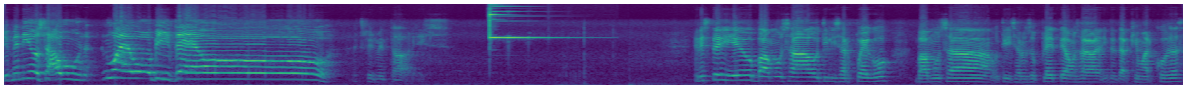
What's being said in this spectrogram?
Bienvenidos a un nuevo video. Experimentadores. En este video vamos a utilizar fuego Vamos a utilizar un soplete Vamos a intentar quemar cosas.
